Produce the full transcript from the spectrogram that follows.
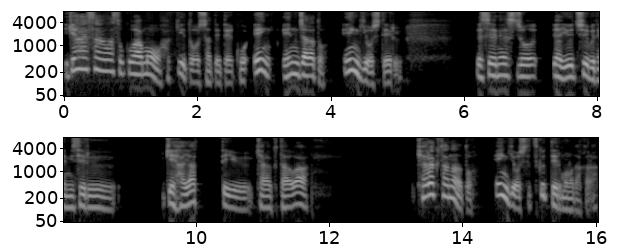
池原さんはそこはもうはっきりとおっしゃっていて、こう演演者だと、演技をしている。SNS 上や YouTube で見せる池早っていうキャラクターは、キャラクターなんだと。演技をして作っているものだから。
